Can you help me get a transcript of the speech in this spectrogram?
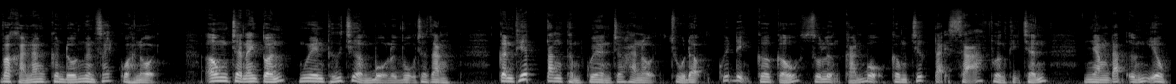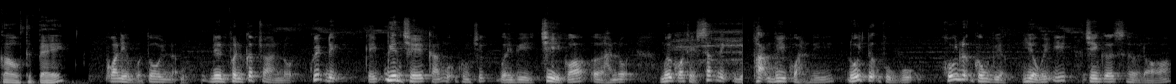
và khả năng cân đối ngân sách của Hà Nội. Ông Trần Anh Tuấn, nguyên Thứ trưởng Bộ Nội vụ cho rằng, cần thiết tăng thẩm quyền cho Hà Nội chủ động quyết định cơ cấu số lượng cán bộ công chức tại xã, phường, thị trấn nhằm đáp ứng yêu cầu thực tế. Quan điểm của tôi là nên phân cấp cho Hà Nội quyết định cái biên chế cán bộ công chức bởi vì chỉ có ở Hà Nội mới có thể xác định được phạm vi quản lý, đối tượng phục vụ, khối lượng công việc nhiều hay ít trên cơ sở đó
